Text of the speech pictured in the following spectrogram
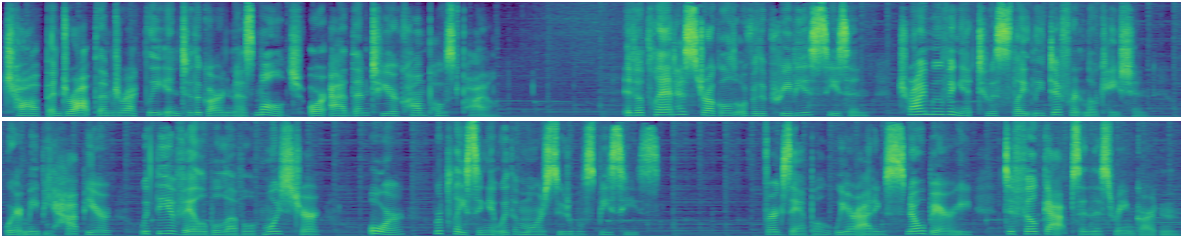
Chop and drop them directly into the garden as mulch or add them to your compost pile. If a plant has struggled over the previous season, try moving it to a slightly different location where it may be happier with the available level of moisture or replacing it with a more suitable species. For example, we are adding snowberry to fill gaps in this rain garden.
